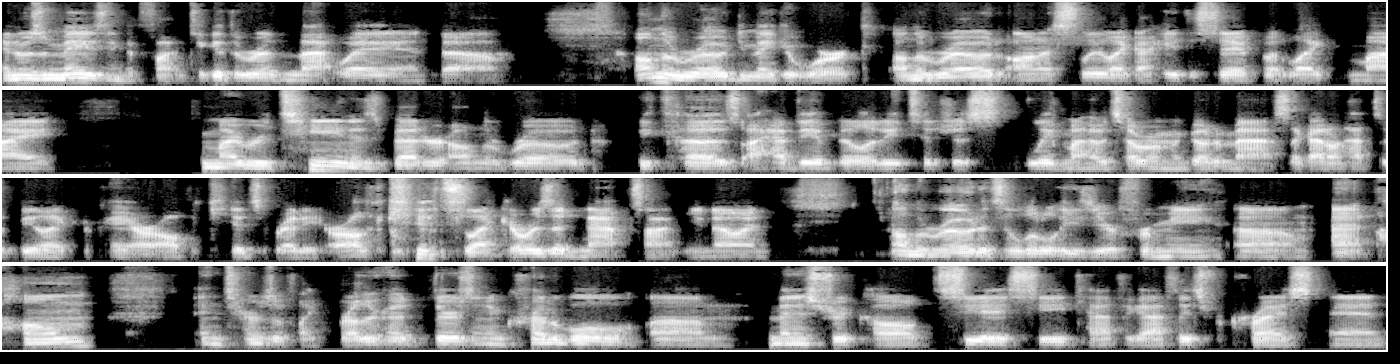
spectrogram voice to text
And it was amazing to find to get the rhythm that way. And uh, on the road, you make it work. On the road, honestly, like I hate to say it, but like my my routine is better on the road because I have the ability to just leave my hotel room and go to mass. Like I don't have to be like, okay, are all the kids ready? Are all the kids like, or is it nap time? You know, and on the road, it's a little easier for me. Um, at home, in terms of like brotherhood, there's an incredible um, ministry called CAC, Catholic Athletes for Christ, and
